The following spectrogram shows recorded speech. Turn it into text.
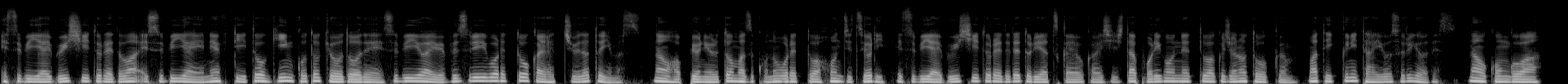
SBIVC トレードは SBINFT と銀行と共同で SBIWeb3 ウォレットを開発中だといいます。なお発表によると、まずこのウォレットは本日より SBIVC トレードで取り扱いを開始したポリゴンネットワーク上のトークン、マティックに対応するようです。なお今後は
